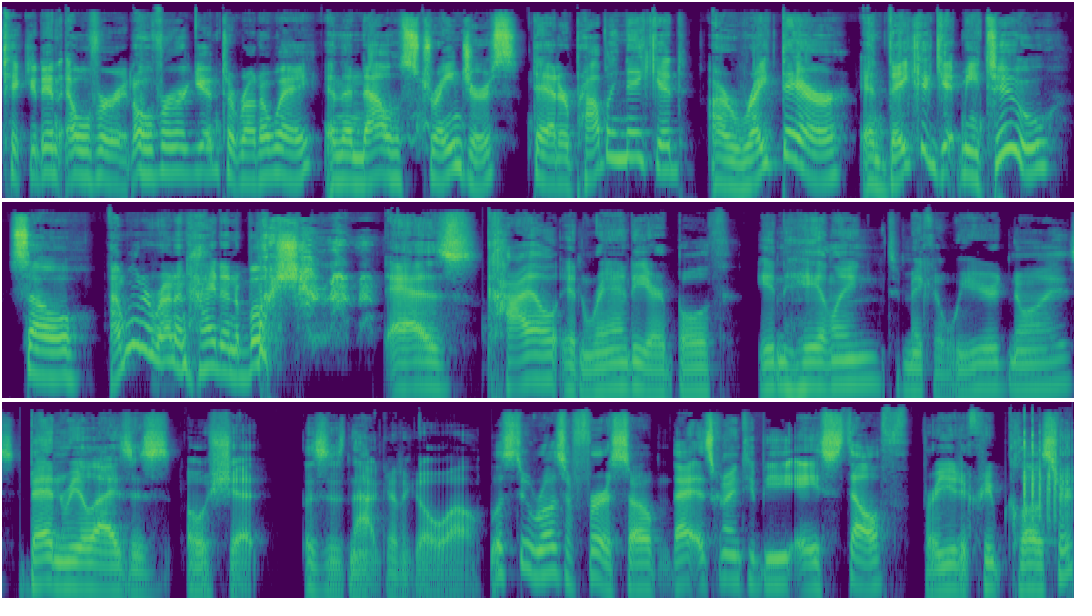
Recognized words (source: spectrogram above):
kicking in over and over again to run away. And then now strangers that are probably naked are right there, and they could get me too. So I'm going to run and hide in a bush. As Kyle and Randy are both inhaling to make a weird noise, Ben realizes, oh shit, this is not going to go well. Let's do Rosa first. So, that is going to be a stealth for you to creep closer.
